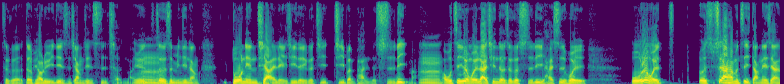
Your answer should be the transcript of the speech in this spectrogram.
这个得票率一定是将近四成嘛，因为这个是民进党多年下来累积的一个基基本盘的实力嘛。嗯，我自己认为赖清德这个实力还是会，我认为。呃，虽然他们自己党内现在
